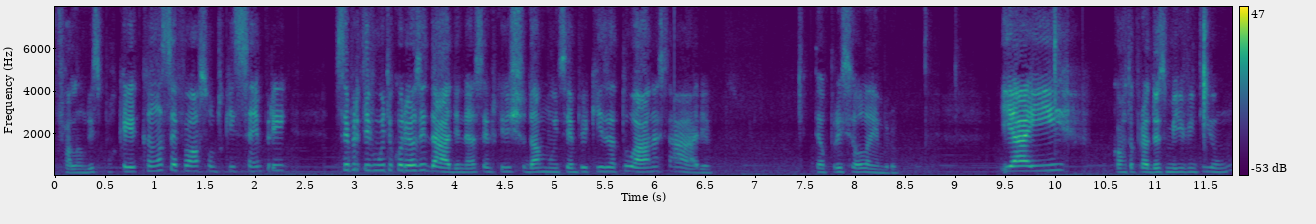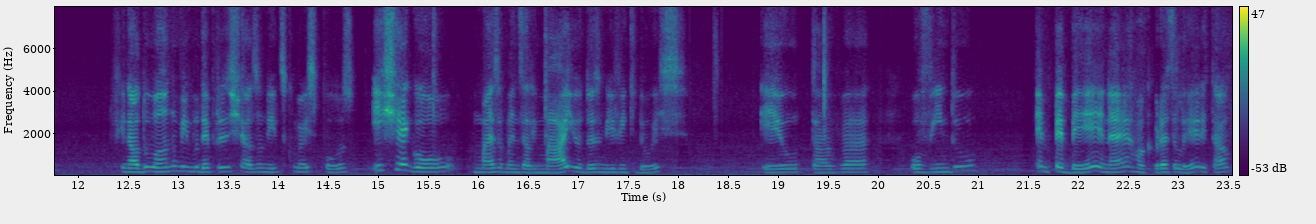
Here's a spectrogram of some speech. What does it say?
falando isso porque câncer foi um assunto que sempre sempre tive muita curiosidade, né? Sempre quis estudar muito, sempre quis atuar nessa área. Então por isso eu lembro. E aí corta para 2021 final do ano, me mudei para os Estados Unidos com meu esposo. E chegou mais ou menos ali maio de 2022. Eu tava ouvindo MPB, né? Rock brasileiro e tal.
